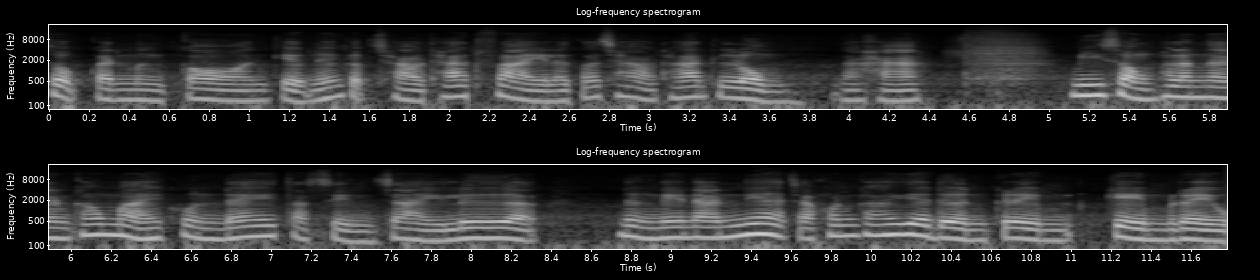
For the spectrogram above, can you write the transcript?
ษภกันมังกร เกี่ยวเนื่องกับชาวธาตุไฟ แล้วก็ชาวธาตุลมนะคะ มีสองพลังงานเข้ามาให้คุณได้ตัดสินใจเลือกหนึ่งในนั้นเนี่ยจะค่อนข้างจะเดินเกมเกมเร็ว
